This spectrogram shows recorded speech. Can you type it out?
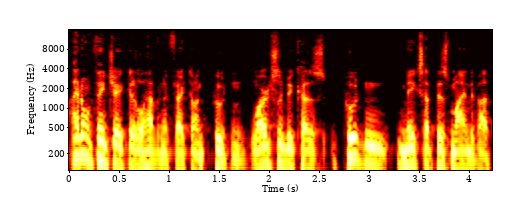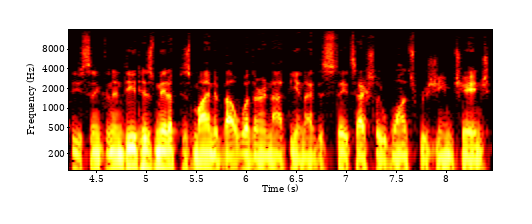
I don't think, Jake, that it'll have an effect on Putin, largely because Putin makes up his mind about these things and indeed has made up his mind about whether or not the United States actually wants regime change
